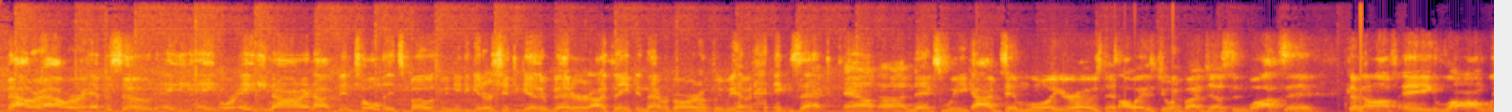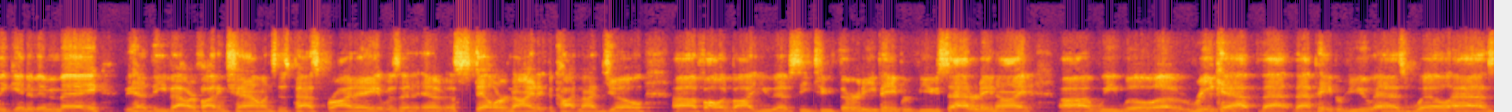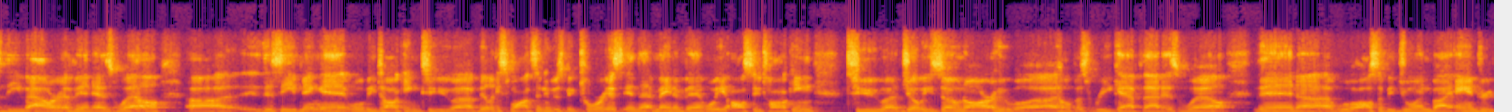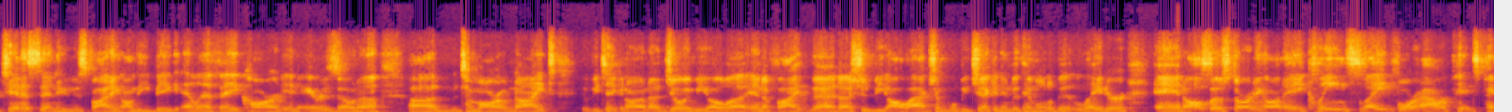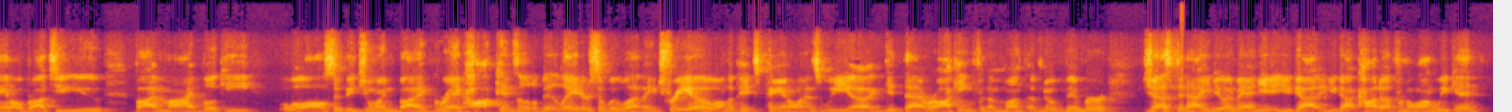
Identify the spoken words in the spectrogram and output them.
Valor Hour, episode 88 or 89. I've been told it's both. We need to get our shit together better, I think, in that regard. Hopefully, we have an exact count uh, next week. I'm Tim Loy, your host, as always, joined by Justin Watson coming off a long weekend of MMA. We had the Valor Fighting Challenge this past Friday. It was a, a stellar night at the Cotton Eye Joe, uh, followed by UFC 230 pay per view Saturday night. Uh, we will uh, recap that that pay per view as well as the Valor event as well uh, this evening, and we'll be talking to uh, Billy Swanson, who was victorious in that main event. We'll be also talking to uh, Joey Zonar, who will help us recap that as well. Then we'll also be joined by Andrew Tenneson, who is fighting on the big LFA card in Arizona uh, tomorrow night. He'll be taking on uh, Joey Miolla in a fight that uh, should be all action. We'll be checking in with him a little bit later. And also starting on a clean slate for our picks panel brought to you by MyBookie. We'll also be joined by Greg Hopkins a little bit later. So we will have a trio on the picks panel as we uh, get that rocking for the month of November. Justin, how you doing, man? You, you got you got caught up from a long weekend?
